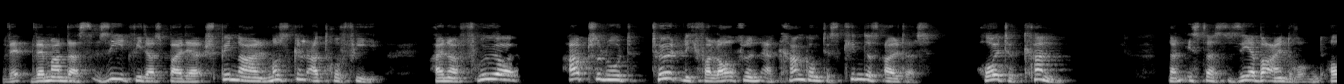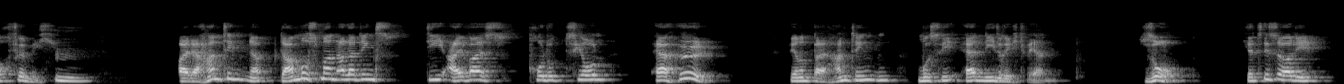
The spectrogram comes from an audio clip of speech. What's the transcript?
Wenn man das sieht, wie das bei der spinalen Muskelatrophie, einer früher absolut tödlich verlaufenden Erkrankung des Kindesalters, heute kann, dann ist das sehr beeindruckend, auch für mich. Mhm. Bei der Huntington, da muss man allerdings die Eiweißproduktion erhöhen, während bei Huntington muss sie erniedrigt werden. So, jetzt ist aber die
